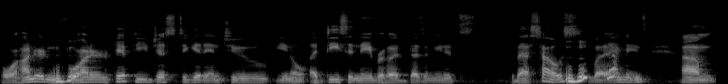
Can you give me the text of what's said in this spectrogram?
400 and Mhm. 450 just to get into you know a decent neighborhood. Doesn't mean it's the best house, Mhm, by yeah. any means. Um,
